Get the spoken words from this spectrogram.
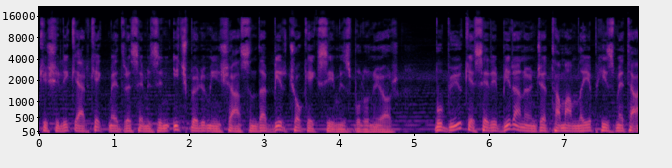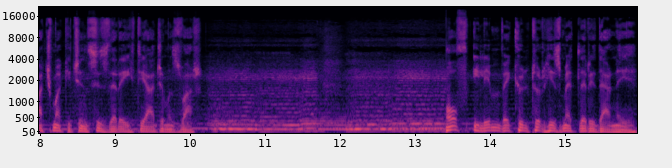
kişilik erkek medresemizin iç bölüm inşasında birçok eksiğimiz bulunuyor. Bu büyük eseri bir an önce tamamlayıp hizmete açmak için sizlere ihtiyacımız var. Of İlim ve Kültür Hizmetleri Derneği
